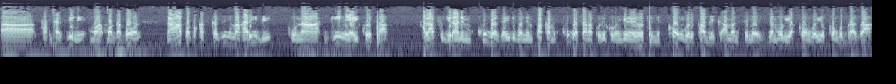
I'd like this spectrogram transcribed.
uh, kaskazini mwa, mwa Gabon. Na hapo hapo kaskazini magharibi kuna Guinea ya Ikweta, halafu jirani mkubwa zaidi mwenye mpaka mkubwa sana kuliko wengine yoyote ni Congo Republic ama niseme Jamhuri ya Congo, hiyo Congo Brazza,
